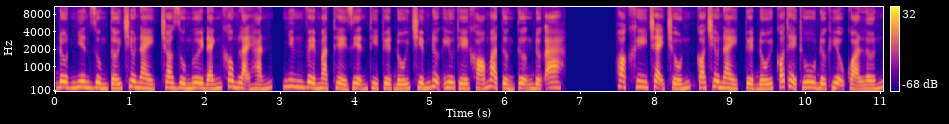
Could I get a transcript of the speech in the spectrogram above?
đột nhiên dùng tới chiêu này, cho dù ngươi đánh không lại hắn, nhưng về mặt thể diện thì tuyệt đối chiếm được ưu thế khó mà tưởng tượng được a. À. Hoặc khi chạy trốn, có chiêu này, tuyệt đối có thể thu được hiệu quả lớn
